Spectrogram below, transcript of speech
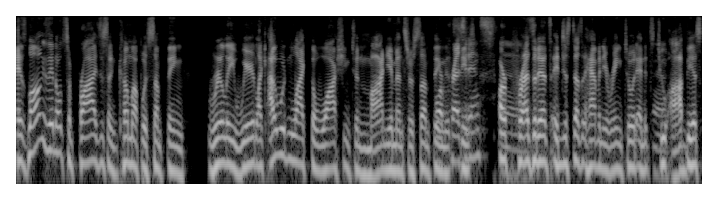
as long as they don't surprise us and come up with something really weird, like I wouldn't like the Washington monuments or something. Or presidents. Seems, or yeah. presidents. It just doesn't have any ring to it and it's yeah. too obvious.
